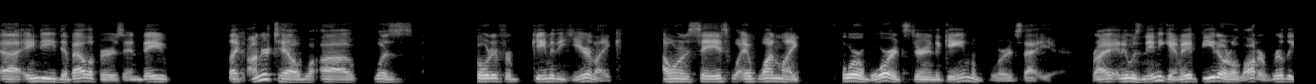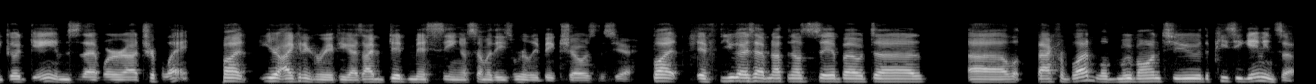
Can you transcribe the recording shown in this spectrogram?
uh indie developers and they like Undertale uh was voted for game of the year like I want to say it's it won like four awards during the game awards that year. right? And it was an indie game, it beat out a lot of really good games that were uh, AAA. But you're, I can agree with you guys. I did miss seeing some of these really big shows this year. But if you guys have nothing else to say about uh, uh, Back for Blood, we'll move on to the PC gaming show.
